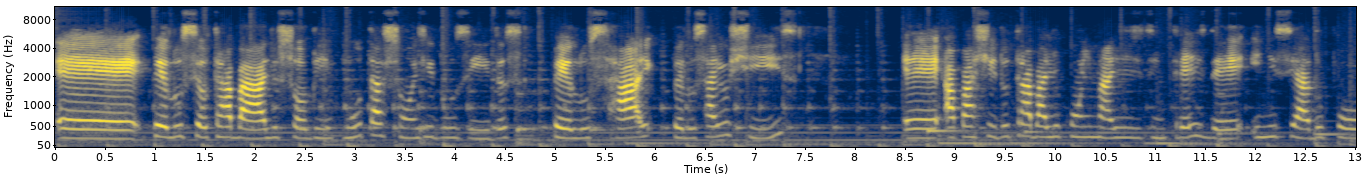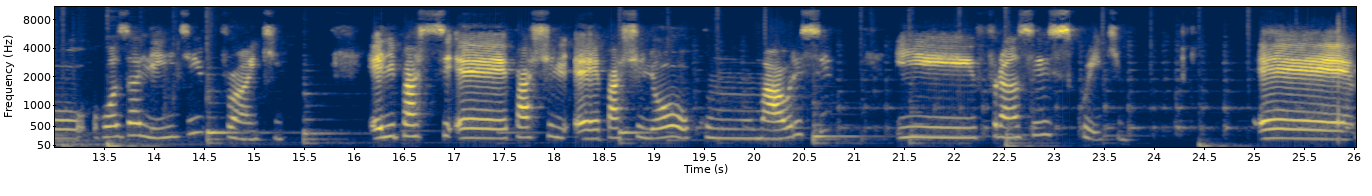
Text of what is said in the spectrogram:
é, pelo seu trabalho sobre mutações induzidas pelos, pelos raio-x, é, a partir do trabalho com imagens em 3D iniciado por Rosalind Frank. Ele é, é, partilhou com Maurice e Francis Crick, é,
